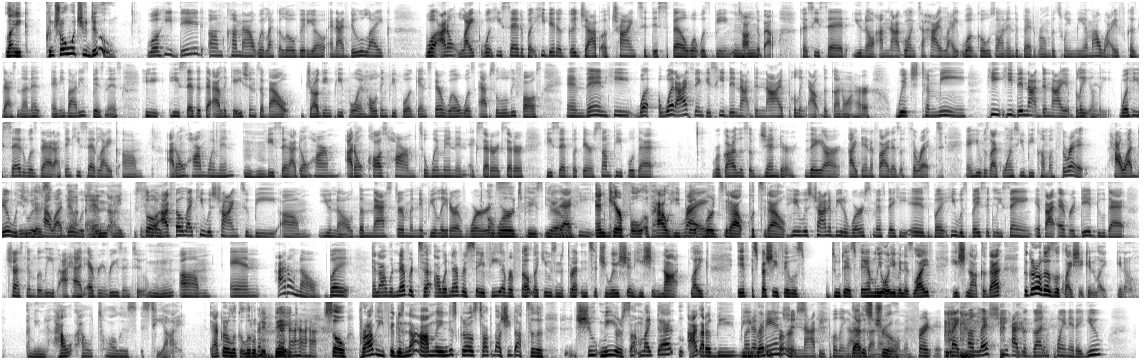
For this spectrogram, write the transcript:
Like control what you do. Well, he did um come out with like a little video and I do like well, I don't like what he said, but he did a good job of trying to dispel what was being mm-hmm. talked about cuz he said, you know, I'm not going to highlight what goes on in the bedroom between me and my wife cuz that's none of anybody's business. He he said that the allegations about drugging people and holding people against their will was absolutely false. And then he what what I think is he did not deny pulling out the gun on her, which to me he he did not deny it blatantly. What he said was that I think he said like um I don't harm women. He said I don't harm I don't cause harm to women and et cetera, et cetera. He said, but there are some people that regardless of gender, they are identified as a threat. And he was like, once you become a threat, how I deal with He you is how I deal uh, with you. and I- so yeah. I felt like he was trying to be, um, you know, the master manipulator of words. A words based, yeah. That he- and he- careful of how he put words it out, puts it out. he was trying to be the wordsmith that he is, but he was basically saying, if I ever did do that, trust and believe I had every reason to. Mm-hmm. Um, and I don't know, but And I would never tell. I would never say if he ever felt like he was in a threatened situation, he should not. Like if, especially if it was due to his family or even his life, he should not. Because that the girl does look like she can, like you know. I mean, how how tall is is Ti? That girl look a little bit big, so probably he figures, nah. I mean, this girl's talking about she about to shoot me or something like that. I gotta be be but a ready man first. should not be pulling out That a is gun on a true. woman for like unless she has a gun pointed at you.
